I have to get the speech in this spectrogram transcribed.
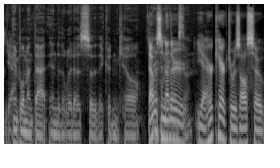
Yeah. implement that into the widows so that they couldn't kill. That Ray- was another. Yeah, her character was also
